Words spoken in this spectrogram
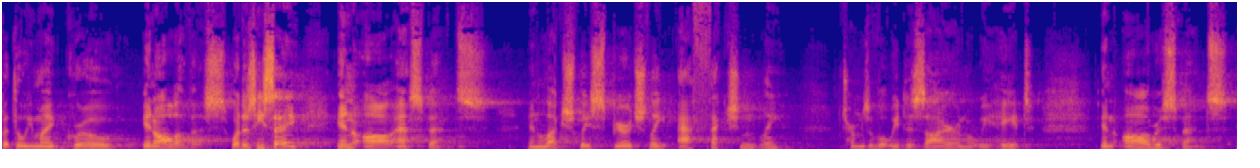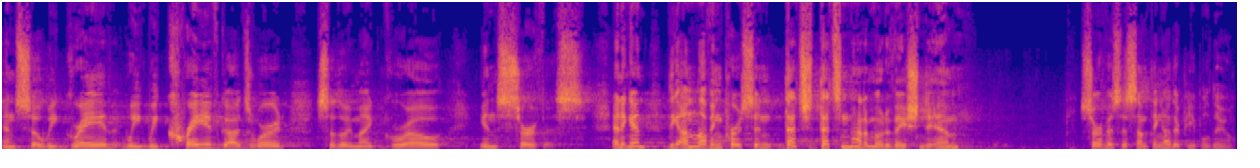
but that we might grow in all of us. What does He say? In all aspects intellectually, spiritually, affectionately, in terms of what we desire and what we hate in all respects. And so we crave, we, we crave God's word so that we might grow in service. And again, the unloving person, that's, that's not a motivation to him. Service is something other people do.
